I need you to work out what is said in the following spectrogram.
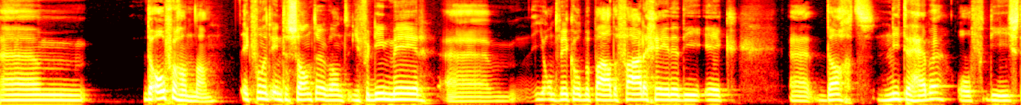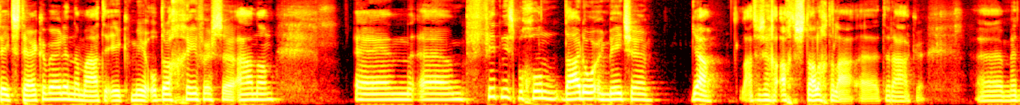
um, de overhand nam. Ik vond het interessanter, want je verdient meer, uh, je ontwikkelt bepaalde vaardigheden die ik uh, dacht niet te hebben, of die steeds sterker werden naarmate ik meer opdrachtgevers uh, aannam. En um, fitness begon daardoor een beetje, ja, laten we zeggen, achterstallig te, uh, te raken. het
